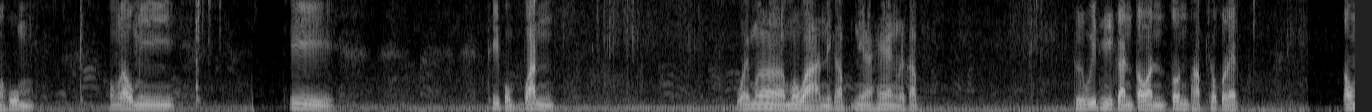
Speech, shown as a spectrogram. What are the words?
มาหุ้ม ของเรามี ที่ ที่ผมปั้นไว้เมื่อเมื่อวานนี้ครับ เนี่ยแห้งเลยครับ คือวิธีการตอนต้นพับช็อกโกแลต ต้อง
